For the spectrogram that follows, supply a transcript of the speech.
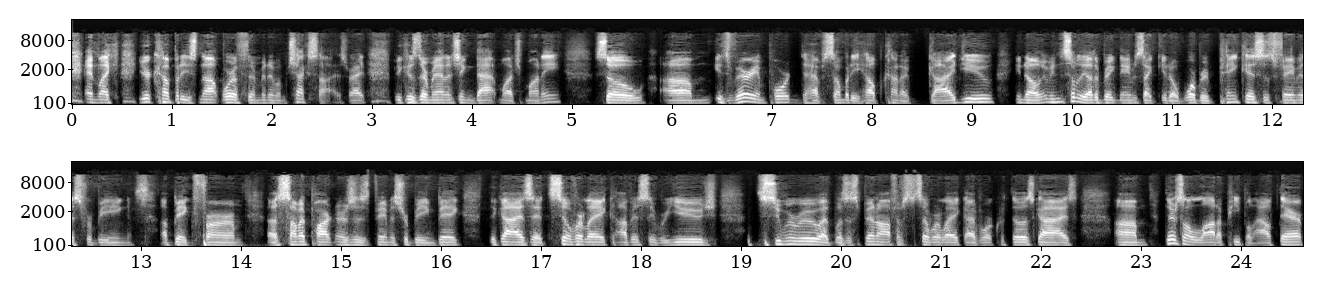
and like your company's not worth their minimum check size, right? Because they're managing that much money. So um, it's very important to have somebody help kind of guide you. You know, I mean, some of the other big names like, you know, Warburg Pincus is famous for being a big firm. Uh, Summit Partners is famous for being big. The guys at Silver Lake obviously were huge. Sumeru uh, was a spinoff of Silver Lake. I've worked with those guys. Um, there's a lot of people out there.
